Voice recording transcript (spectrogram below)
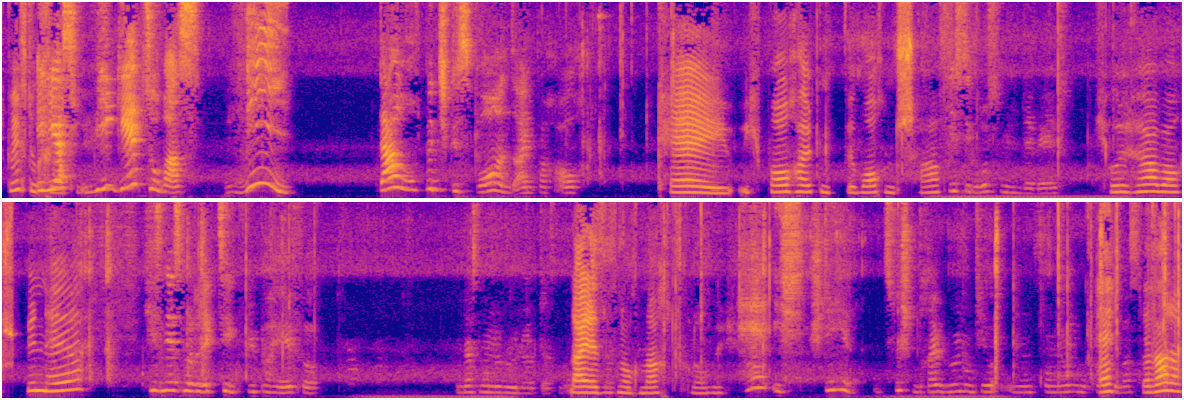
Spielst du Elias, wie geht sowas? Wie? Darauf bin ich gespawnt, einfach auch. Okay, ich brauche halt ein, wir brauchen ein Schaf. Hier ist die größte Mine der Welt. Ich hol, hör aber auch Spinnen her. Hier sind erstmal direkt 10 Creeper Hilfe. Und das ist noch eine Höhle. Das noch Nein, es ist noch nachts, glaube ich. Hä? Ich stehe hier zwischen drei Höhlen und hier und von nirgendwo Hä? was. Wer war das?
